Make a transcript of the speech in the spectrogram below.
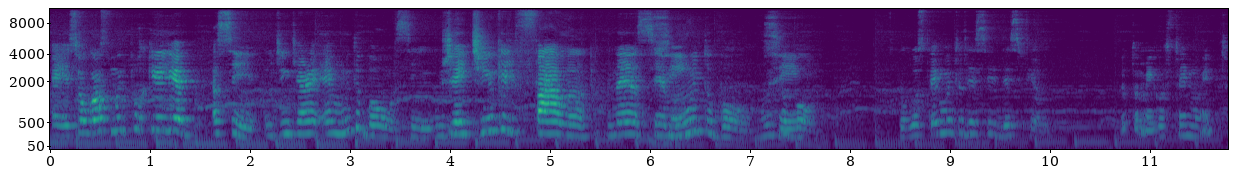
É. é, esse eu gosto muito porque ele é, assim, o Jim Carrey é muito bom, assim, o jeitinho que ele fala, né, assim, é Sim. muito bom, muito Sim. bom. Eu gostei muito desse, desse filme. Eu também gostei muito.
